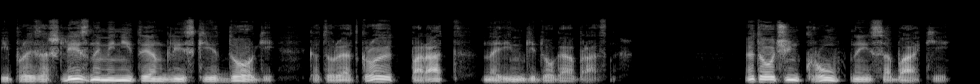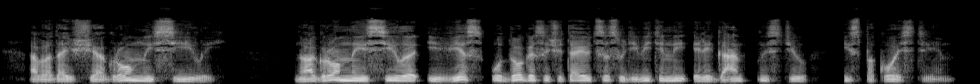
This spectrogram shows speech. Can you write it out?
и произошли знаменитые английские доги, которые откроют парад на ринге догообразных. Это очень крупные собаки, обладающие огромной силой. Но огромная сила и вес у дога сочетаются с удивительной элегантностью и спокойствием.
